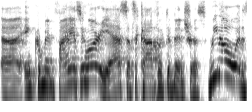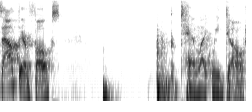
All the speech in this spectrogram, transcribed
uh, increment financing lawyer? Yes, that's a conflict of interest. We know what is out there, folks. Pretend like we don't.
